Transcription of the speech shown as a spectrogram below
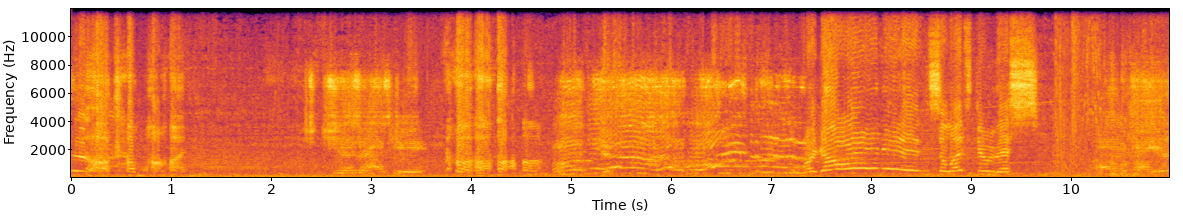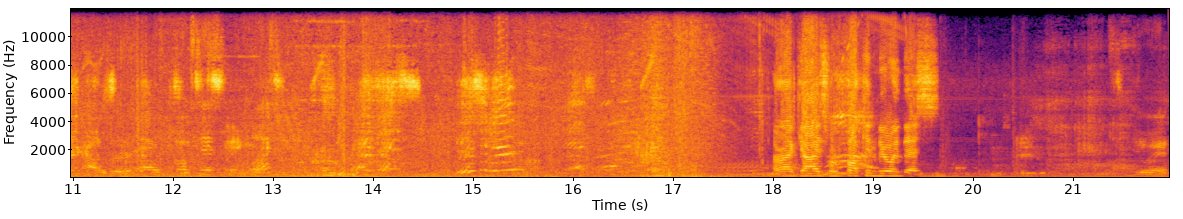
Oh, come on. She has her house key. Oh, yeah! We're going in, so let's do this. Um, oh, okay, here it comes, here it comes. What's this thing? What? What is this? This again? Alright, guys, we're fucking doing this. Do it.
